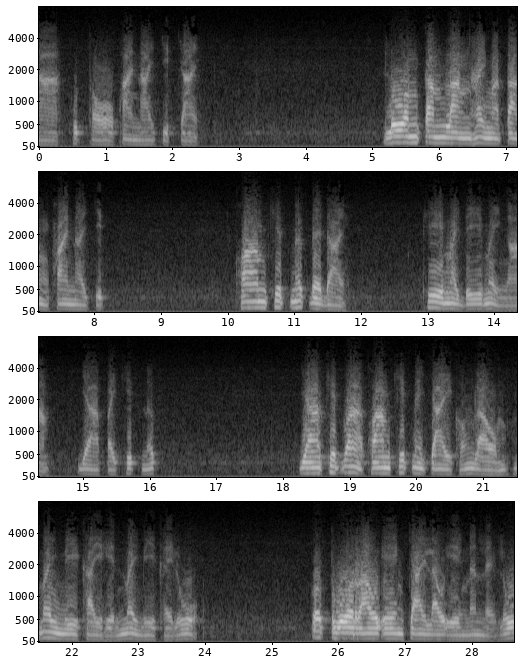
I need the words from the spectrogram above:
นาพุทโธภายในจิตใจ รวมกำลังให้มาตั้งภายในจิต ความคิดนึกใดๆ ที่ไม่ดีไม่งาม อย่าไปคิดนึก อย่าคิดว่าความคิดในใจของเราไม่มีใครเห็นไม่มีใครรู้ ก็ตัวเราเองใจเราเองนั่นแหละ รู้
